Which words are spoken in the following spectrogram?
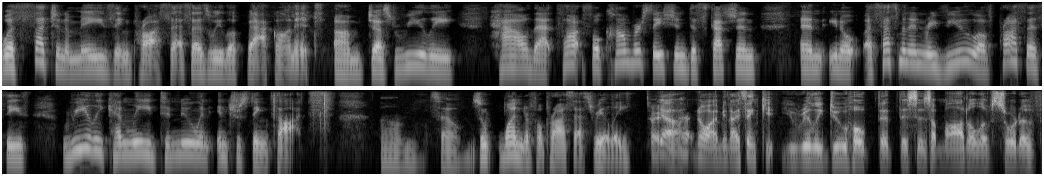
was such an amazing process as we look back on it. Um, just really how that thoughtful conversation, discussion, and you know assessment and review of processes really can lead to new and interesting thoughts. Um, so it's a wonderful process, really. Yeah, no, I mean, I think you- you really do hope that this is a model of sort of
